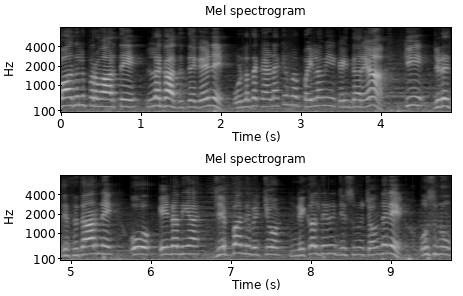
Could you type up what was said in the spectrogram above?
ਬਾਦਲ ਪਰਿਵਾਰ ਤੇ ਲਗਾ ਦਿੱਤੇ ਗਏ ਨੇ। ਉਹਨਾਂ ਦਾ ਕਹਿਣਾ ਕਿ ਮੈਂ ਪਹਿਲਾਂ ਵੀ ਇਹ ਕਹਿੰਦਾ ਰਿਹਾ ਕਿ ਜਿਹੜੇ ਜਥੇਦਾਰ ਨੇ, ਉਹ ਇਹਨਾਂ ਦੀਆਂ ਜੇਬਾਂ ਦੇ ਵਿੱਚੋਂ ਨਿਕਲਦੇ ਨੇ, ਜਿਸ ਨੂੰ ਚਾਹੁੰਦੇ ਨੇ, ਉਸ ਨੂੰ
